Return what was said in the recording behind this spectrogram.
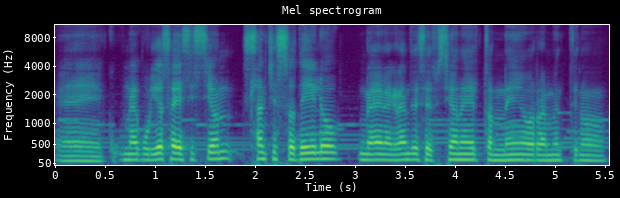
Eh, una curiosa decisión. Sánchez Sotelo, una de las grandes decepciones del torneo, realmente no,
